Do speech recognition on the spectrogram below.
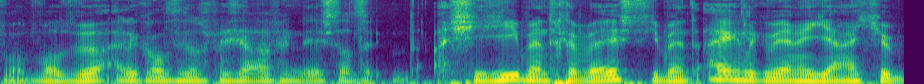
wat, wat we eigenlijk altijd heel speciaal vinden, is dat als je hier bent geweest, je bent eigenlijk weer een jaartje,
